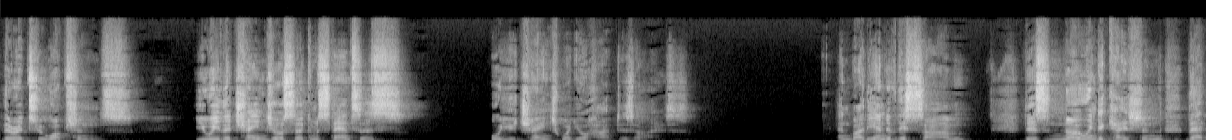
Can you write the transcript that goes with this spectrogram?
there are two options. You either change your circumstances or you change what your heart desires. And by the end of this psalm, there's no indication that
